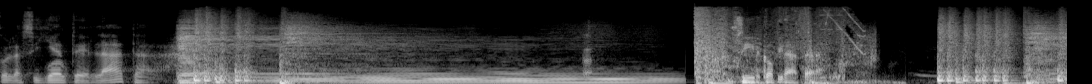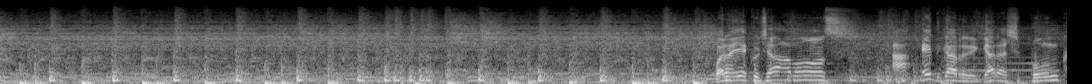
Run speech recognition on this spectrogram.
Saco la siguiente lata. Circo Pirata. Bueno, ahí escuchábamos a Edgar Garage Punk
